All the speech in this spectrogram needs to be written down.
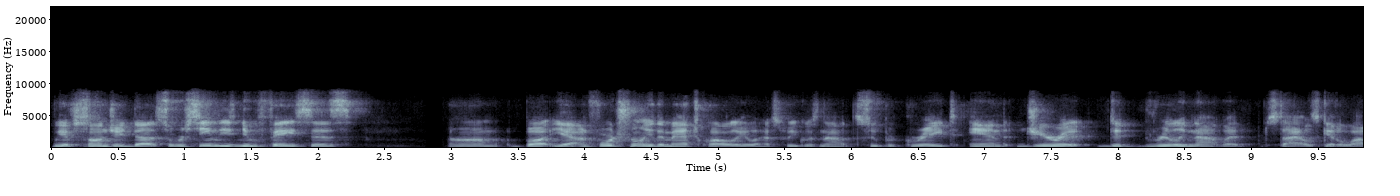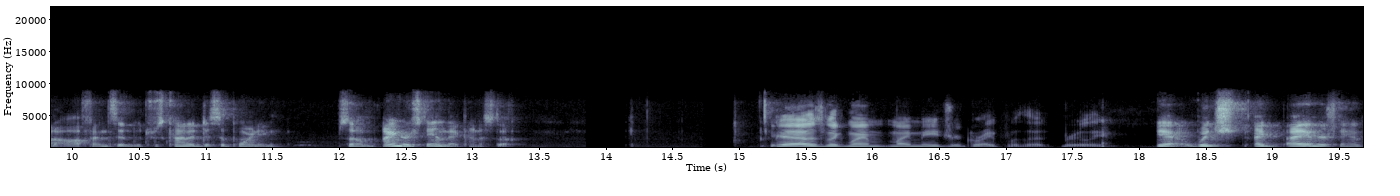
We have Sanjay Dutt, so we're seeing these new faces. Um, but yeah, unfortunately, the match quality last week was not super great, and Jarrett did really not let Styles get a lot of offense in, which was kind of disappointing. So I understand that kind of stuff. Yeah, that was like my my major gripe with it, really. Yeah, which I, I understand.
